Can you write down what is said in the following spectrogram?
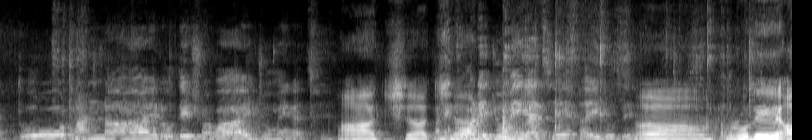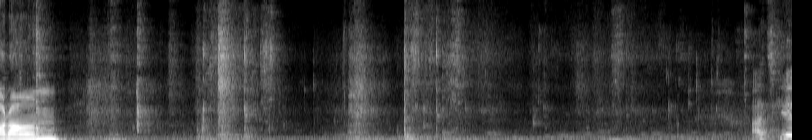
এত ঠান্ডায় রোদে সবাই জমে গেছে। আচ্ছা মানে আচ্ছা। ঘরে জমে গেছে তাই রোদে। রোদে আরাম। আজকে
